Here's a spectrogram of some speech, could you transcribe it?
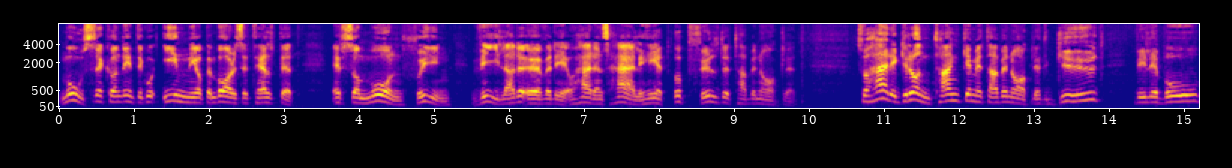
Mose kunde inte gå in i uppenbarelsetältet eftersom månskyn vilade över det och Herrens härlighet uppfyllde tabernaklet. Så här är grundtanken med tabernaklet. Gud ville bo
